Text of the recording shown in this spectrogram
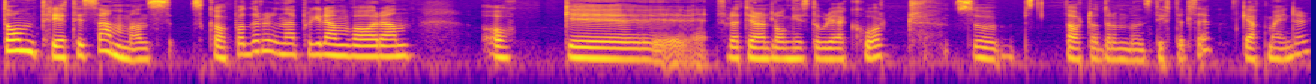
de tre tillsammans skapade den här programvaran. Och för att göra en lång historia kort så startade de en stiftelse, Gapminder,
